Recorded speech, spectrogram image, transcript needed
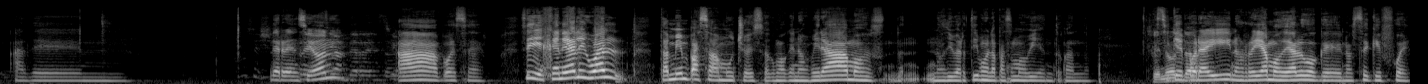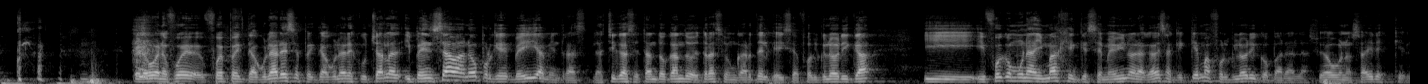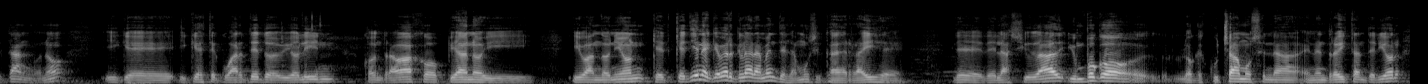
Ah, de. mm, ¿De redención? Ah, puede ser. Sí, en general igual también pasa mucho eso, como que nos miramos, nos divertimos, la pasamos bien tocando. Se Así que por ahí nos reíamos de algo que no sé qué fue. Pero bueno, fue, fue espectacular, es espectacular escucharla. Y pensaba, ¿no? Porque veía mientras las chicas están tocando detrás de un cartel que dice folclórica. Y, fue como una imagen que se me vino a la cabeza que qué más folclórico para la ciudad de Buenos Aires que el tango, ¿no? Y que, y que este cuarteto de violín, contrabajo, piano y, y bandoneón, que, que tiene que ver claramente, es la música de raíz de, de- de la ciudad. Y un poco lo que escuchamos en la, en la entrevista anterior,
